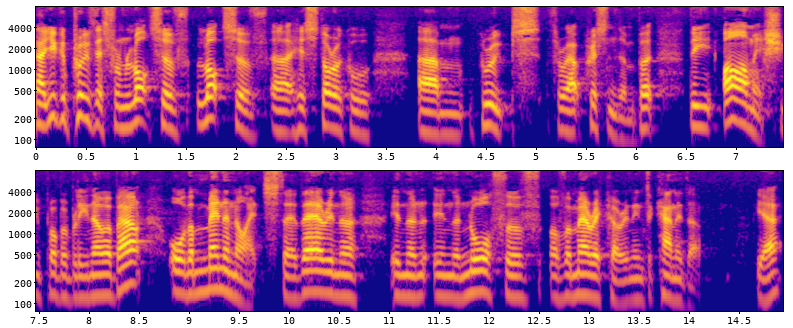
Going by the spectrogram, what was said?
Now, you could prove this from lots of, lots of uh, historical um, groups throughout Christendom, but the Amish you probably know about, or the Mennonites, they're there in the, in the, in the north of, of America and into Canada. Yeah?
